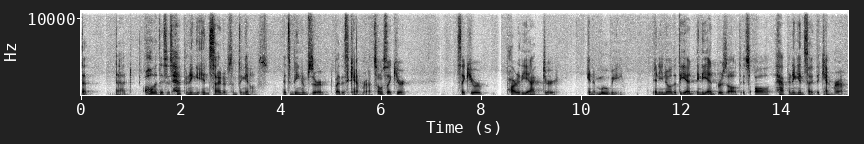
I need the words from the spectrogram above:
that, that all of this is happening inside of something else. It's being observed by this camera. It's almost like you're, it's like you're part of the actor in a movie, and you know that the end, in the end result, it's all happening inside the camera,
